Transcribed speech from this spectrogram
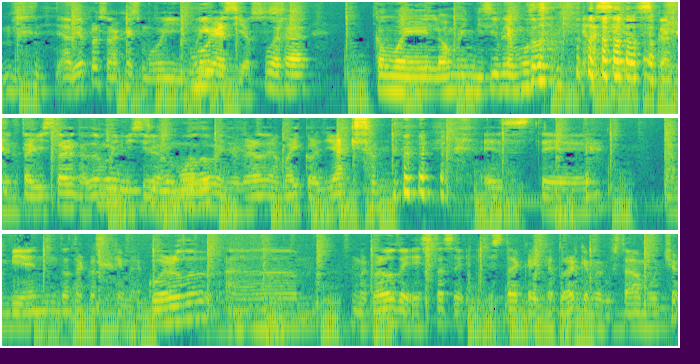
Había personajes muy, muy, graciosos. Ajá. Como el hombre invisible mudo. Así es, cuando entrevistaron al hombre invisible, mudo, en lugar de a Michael Jackson. este. También, otra cosa que me acuerdo me acuerdo de esta, esta caricatura que me gustaba mucho,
